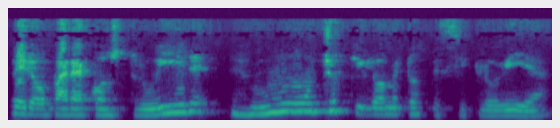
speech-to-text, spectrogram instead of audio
pero para construir muchos kilómetros de ciclovía,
